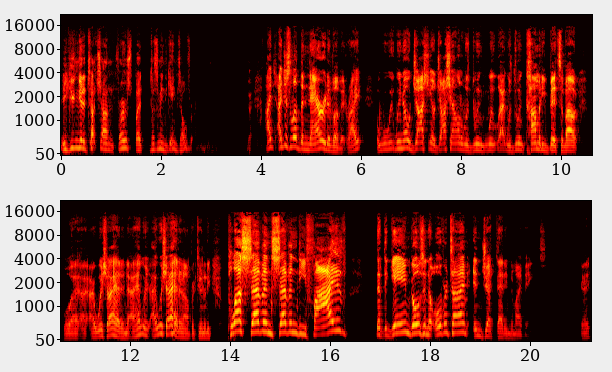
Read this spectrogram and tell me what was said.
You can get a touchdown first, but doesn't mean the game's over. I I just love the narrative of it, right? We, we know Josh, you know, Josh Allen was doing was doing comedy bits about Boy, I, I, wish I had an I wish I wish I had an opportunity. Plus seven seventy five that the game goes into overtime. Inject that into my veins. Okay,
